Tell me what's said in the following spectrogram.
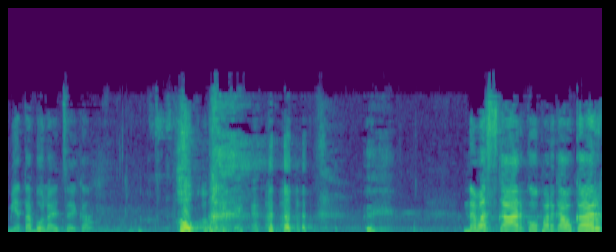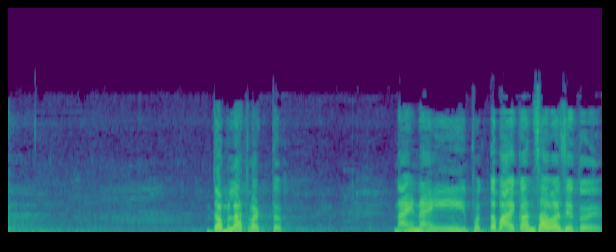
मी आता बोलायचंय का? हो. नमस्कार कोपरगावकर. दमलात वाटतं. नाही नाही फक्त बायकांचा आवाज येतोय.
